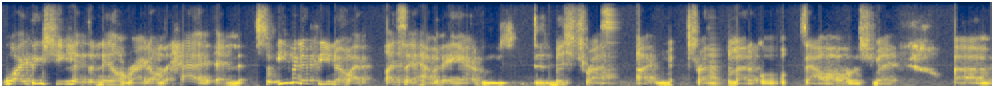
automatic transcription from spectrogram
Well, I think she hit the nail right on the head. And so, even if, you know, let's say I have an aunt who's mistrust, uh, mistrust medical establishment um,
